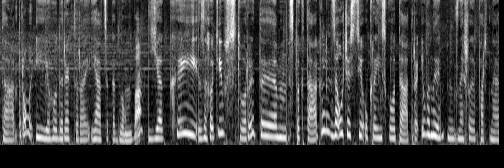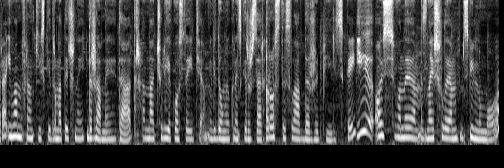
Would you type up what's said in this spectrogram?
театру і його директора Яцека Гломба, який захотів створити спектакль за участі українського театру. І вони знайшли партнера Івано-Франківський драматичний державний театр, на чолі якого стоїть відомий український режисер Ростислав Держипільський. І ось вони знайшли спільну мову,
